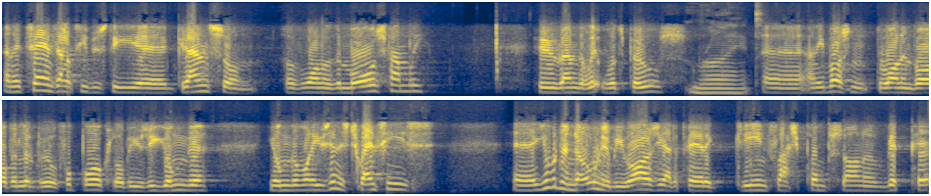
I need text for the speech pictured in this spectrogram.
And it turns out he was the uh, grandson of one of the Moores family who ran the Littlewoods pools. right. Uh, and he wasn't the one involved in Liverpool Football Club. He was a younger, younger one. He was in his 20s. Uh, you wouldn't have known who he was. He had a pair of green flash pumps on, a ripped pair.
